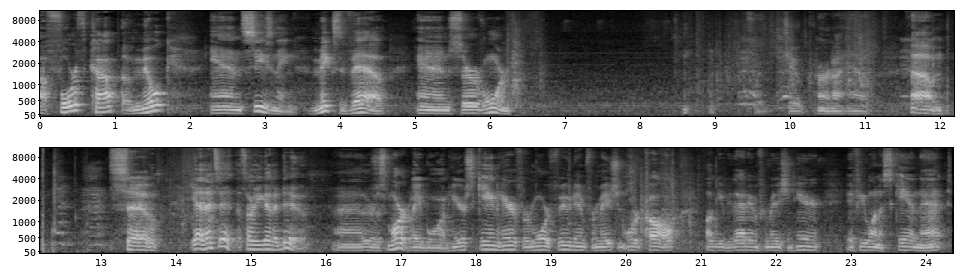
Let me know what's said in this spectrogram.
a fourth cup of milk and seasoning. Mix well and serve warm. Joke I have. Um, so yeah that's it. That's all you got to do uh, there's a smart label on here. Scan here for more food information or call. I'll give you that information here if you want to scan that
